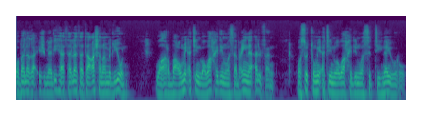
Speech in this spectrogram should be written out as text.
وبلغ إجمالها 13 مليون و471 ألفا و661 يورو.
